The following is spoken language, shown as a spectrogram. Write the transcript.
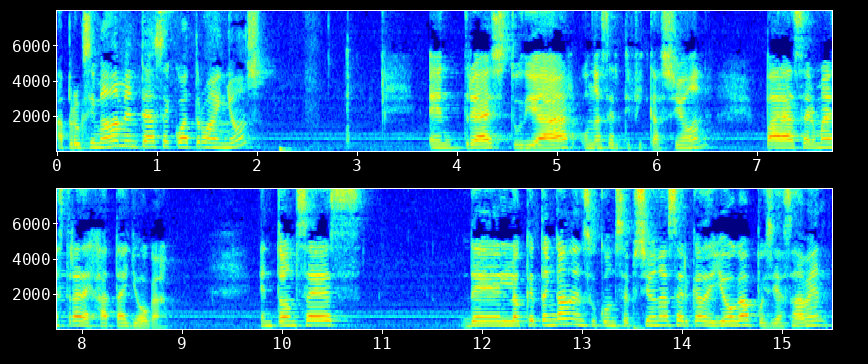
Aproximadamente hace cuatro años entré a estudiar una certificación para ser maestra de Hatha Yoga. Entonces, de lo que tengan en su concepción acerca de yoga, pues ya saben,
